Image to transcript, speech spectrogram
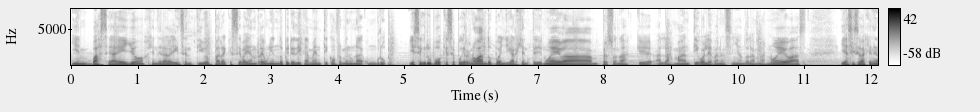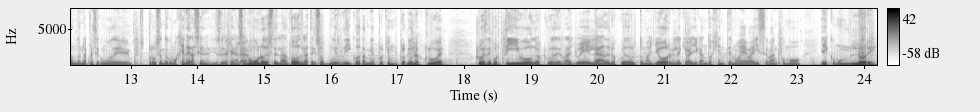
y en base a ello generar incentivos para que se vayan reuniendo periódicamente y conformen una- un grupo. Y ese grupo que se puede ir renovando, pueden llegar gente nueva, personas que a las más antiguas les van enseñando a las más nuevas, y así se va generando una especie como de pues, produciendo como generaciones. Yo soy la generación Claro. 1, yo soy la 2, de la 3. Eso es muy rico también porque es muy propio de los clubes, clubes deportivos, de los clubes de Rayuela, de los clubes de adulto mayor, en la que va llegando gente nueva y se van como. Y hay como un lore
